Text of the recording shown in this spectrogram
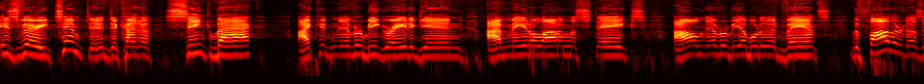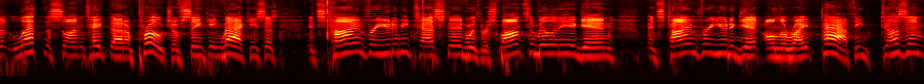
it's very tempted to kind of sink back. I could never be great again. I've made a lot of mistakes. I'll never be able to advance. The Father doesn't let the Son take that approach of sinking back. He says, It's time for you to be tested with responsibility again. It's time for you to get on the right path. He doesn't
